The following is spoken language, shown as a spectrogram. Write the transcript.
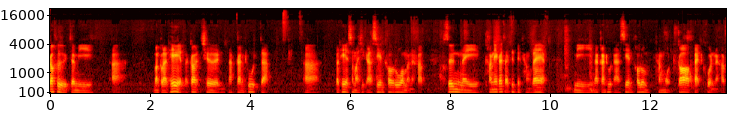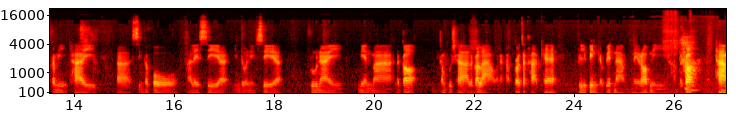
ก็คือจะมีอ่า บังกลาเทศ แล้วก็เชิญนักการทูตจากอ่าประเทศสมาชิกอาเซียนเข้าร่วมนะครับ ซึ่งในครั้งนี้ก็จัดขึ้นเป็นครั้งแรก มีนักการทูตอาเซียนเข้าร่วมทั้งหมดก็ 8 คนนะครับ ก็มีไทยอ่าสิงคโปร์มาเลเซีย อินโดนีเซียบรูไนเมียนมา แล้วก็กัมพูชาแล้วก็ลาวนะครับ ก็จะขาดแค่ฟิลิปปินส์กับเวียดนามในรอบนี้ครับแล้วก็ค่ะทาง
